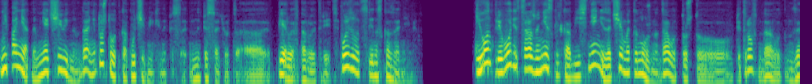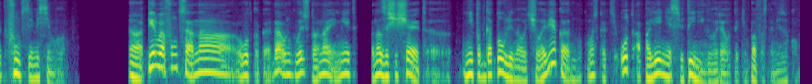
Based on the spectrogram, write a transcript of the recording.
непонятным, неочевидным, да, не то, что вот как в учебнике написать, написать вот а, первое, второе, третье, пользоваться иносказаниями. И он приводит сразу несколько объяснений, зачем это нужно, да, вот то, что Петров, да, вот называет функциями символа. Первая функция, она вот какая, да, он говорит, что она имеет она защищает э, неподготовленного человека, ну, можно сказать, от опаления святыни, говоря вот таким пафосным языком.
